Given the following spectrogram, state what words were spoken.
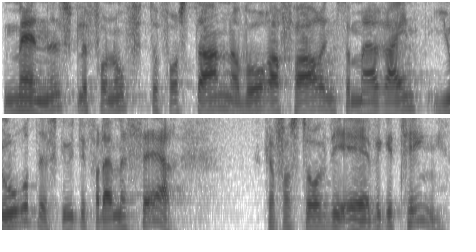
menneskelige fornuft og forstand og vår erfaring som er rent jordisk ut ifra det vi ser, skal forstå de evige ting.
